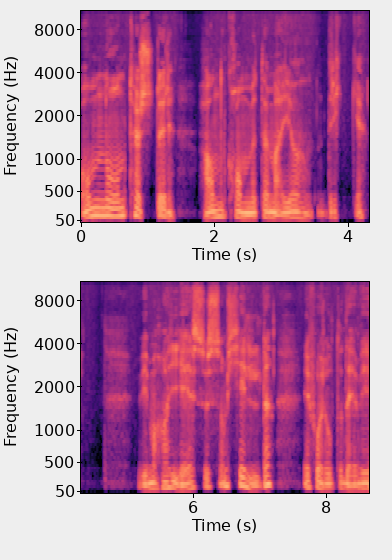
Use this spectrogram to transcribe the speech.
Om noen tørster, han komme til meg og drikke. Vi må ha Jesus som kilde i forhold til det vi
